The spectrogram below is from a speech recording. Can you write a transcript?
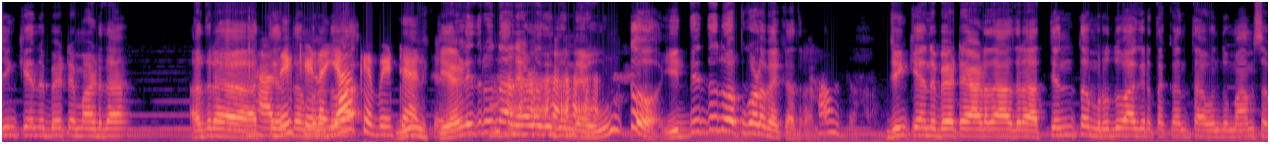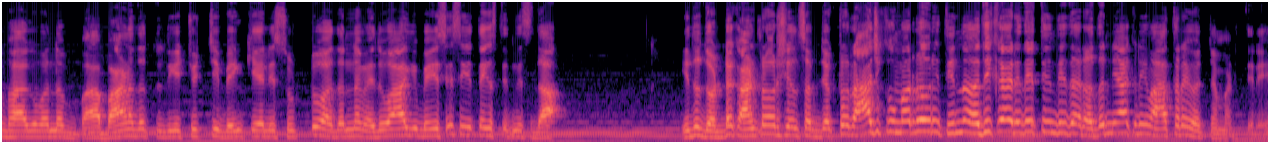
ಜಿಂಕೆಯನ್ನು ಬೇಟೆ ಮಾಡಿದ ಅದರ ಅತ್ಯಂತ? ಕೇಳಿದ್ರು ನಾನು ಹೇಳೋದಿದ್ದನ್ನೇ ಉಂಟು ಇದ್ದಿದ್ದನ್ನು ಒಪ್ಕೊಳ್ಬೇಕಾದ್ರ ಜಿಂಕೆಯನ್ನು ಬೇಟೆ ಆಡದ ಅದರ ಅತ್ಯಂತ ಮೃದುವಾಗಿರ್ತಕ್ಕಂಥ ಒಂದು ಮಾಂಸ ಭಾಗವನ್ನು ಬಾಣದ ತುದಿಗೆ ಚುಚ್ಚಿ ಬೆಂಕಿಯಲ್ಲಿ ಸುಟ್ಟು ಅದನ್ನ ಮೆದುವಾಗಿ ಬೇಯಿಸಿ ಸೀತೆಗೆ ತಿನ್ನಿಸಿದ. ಇದು ದೊಡ್ಡ ಕಾಂಟ್ರವರ್ಷಿಯಲ್ ಸಬ್ಜೆಕ್ಟ್ ರಾಜ್ಕುಮಾರ್ ಅವ್ರಿಗೆ ತಿನ್ನೋ ಅಧಿಕಾರ ಇದೆ ತಿಂದಿದ್ದಾರೆ. ಅದನ್ನ ಯಾಕೆ ನೀವು ಆ ಥರ ಯೋಚನೆ ಮಾಡ್ತೀರಿ.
